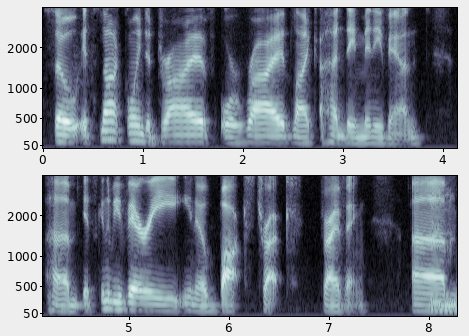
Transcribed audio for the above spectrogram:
So it's not going to drive or ride like a hyundai minivan. Um, it's going to be very you know box truck driving. Um, mm-hmm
